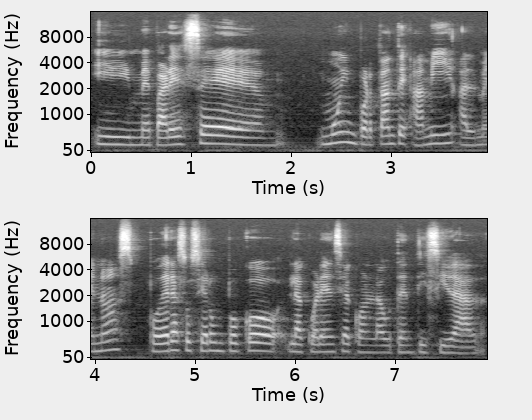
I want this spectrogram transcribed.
Y me parece muy importante a mí, al menos, poder asociar un poco la coherencia con la autenticidad.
